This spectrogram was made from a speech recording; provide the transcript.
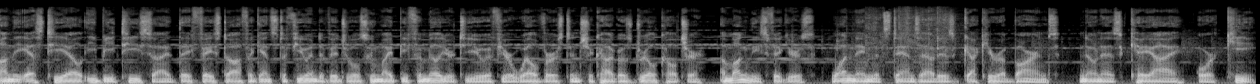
On the STL EBT side, they faced off against a few individuals who might be familiar to you if you're well versed in Chicago's drill culture. Among these figures, one name that stands out is Gakirah Barnes, known as KI or Key.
